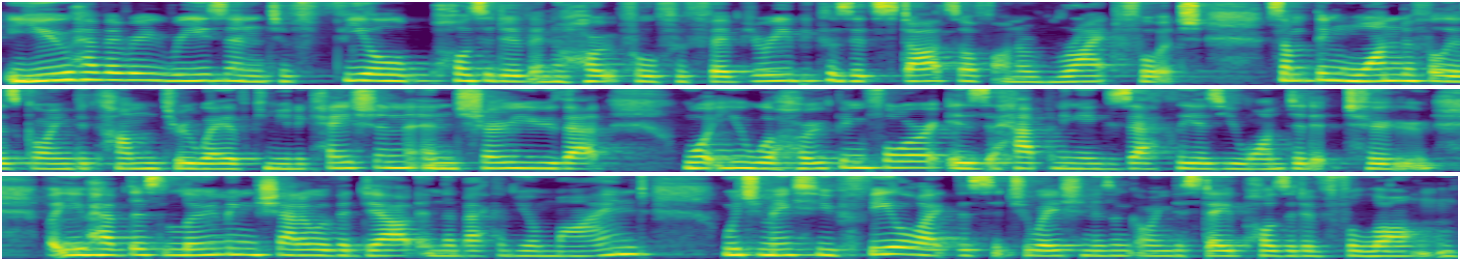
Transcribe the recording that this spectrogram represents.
You have every reason to feel positive and hopeful for February because it starts off on a right foot Something wonderful is going to come through way of communication and show you that what you were hoping for is happening exactly as you wanted it to. But you have this looming shadow of a doubt in the back of your mind, which makes you feel like the situation isn't going to stay positive for long.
